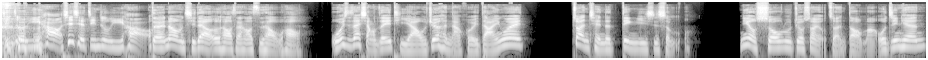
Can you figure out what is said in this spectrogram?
金主一号。谢谢金主一号。对，那我们期待有二号、三号、四号、五号。我一直在想这一题啊，我觉得很难回答，因为。赚钱的定义是什么？你有收入就算有赚到吗？我今天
